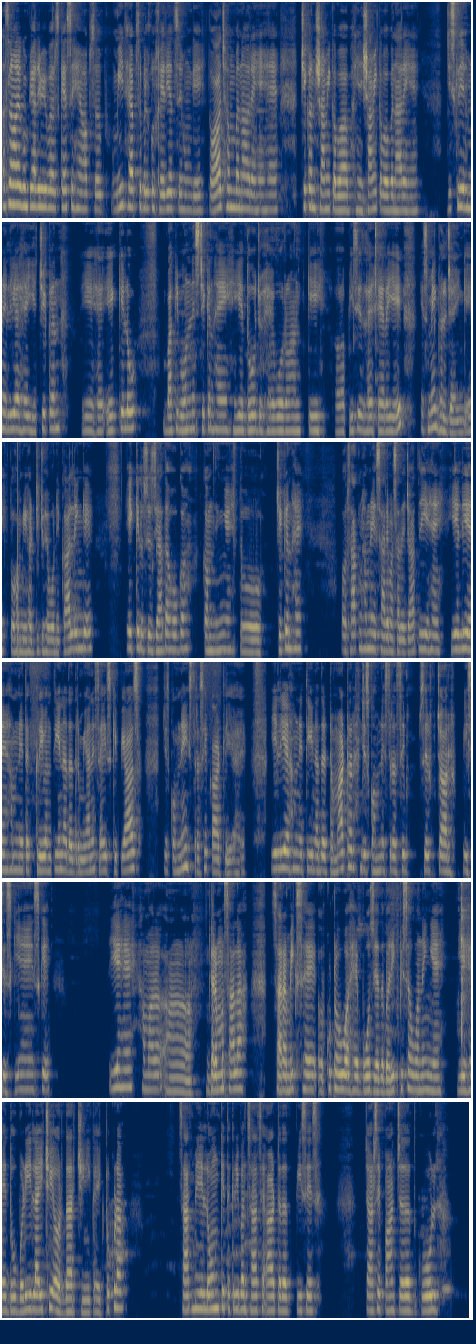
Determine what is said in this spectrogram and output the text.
वालेकुम प्यारे व्यूवर्स कैसे हैं आप सब? उम्मीद है आप सब बिल्कुल खैरियत से होंगे। तो आज हम बना रहे हैं chicken shami kebab shami kebab बना रहे हैं। जिसके लिए हमने लिया है ये चिकन, ये है एक किलो। बाकी बोनलेस चिकन है, ये दो जो है वो रान की पीसेस है, खैर ये इसमें घल जाएँगे। तो हम ये हड्डी जो है वो निकाल लेंगे। एक किलो से ज़्यादा होगा, कम नहीं है तो चिकन है। और साथ में हमने ये सारे मसाले जात लिए हैं। ये लिए हैं हमने तकरीबन तीन अदद दरमियाने साइज़ की प्याज, जिसको हमने इस तरह से काट लिया है। ये लिए हमने तीन अदद टमाटर, जिसको हमने इस तरह से सिर्फ़ चार पीसेस किए हैं इसके। ये है हमारा गरम मसाला। सारा मिक्स है और कुटा हुआ है, बहुत ज़्यादा बारीक पिसा हुआ नहीं है। ये है दो बड़ी इलायची और दारचीनी का एक टुकड़ा। साथ में ये लौंग के तकरीबन सात से आठ अदद पीसेस चार से पाँच गोल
